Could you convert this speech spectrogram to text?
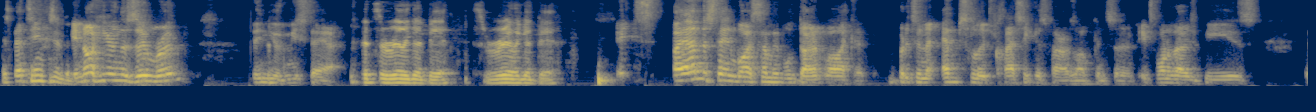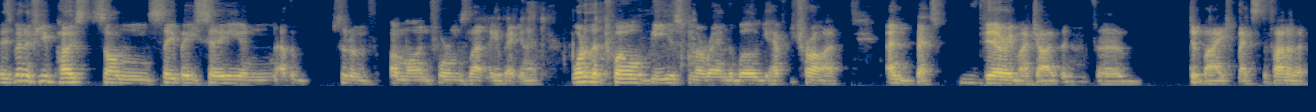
It's That's- tentative. If you're not here in the Zoom room, then you've missed out. it's a really good beer. It's a really good beer. It's I understand why some people don't like it, but it's an absolute classic as far as I'm concerned. It's one of those beers. There's been a few posts on CBC and other sort of online forums lately about you know what are the 12 beers from around the world you have to try, and that's very much open for debate. That's the fun of it.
